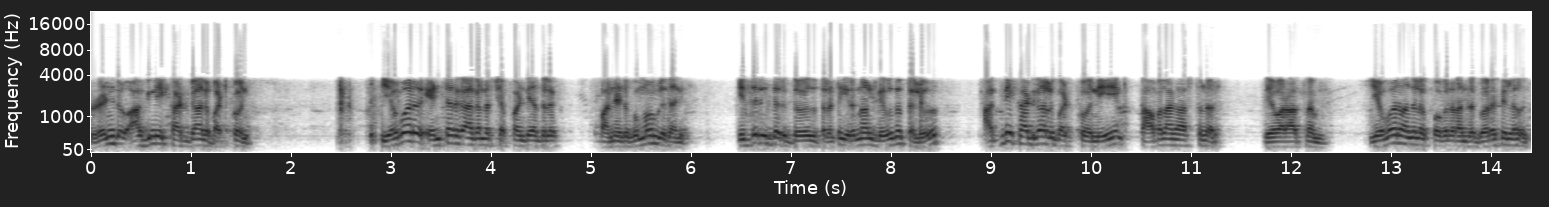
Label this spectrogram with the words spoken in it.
రెండు అగ్ని ఖడ్గాలు పట్టుకొని. ఎవరు ఎంటర్ కాగలరు చెప్పండి అందులో. పన్నెండు గుమ్మములు దానికి. ఇద్దరిద్దరు దేవదూతలు అంటే ఇరవై నాలుగు దేవదూతలు అగ్ని ఖడ్గాలు పట్టుకొని కాపలాగా వస్తున్నారు దేవరాత్రం ఎవరు అందులో పోగలరు? అందులో గొర్రెపిల్ల ఉంది.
